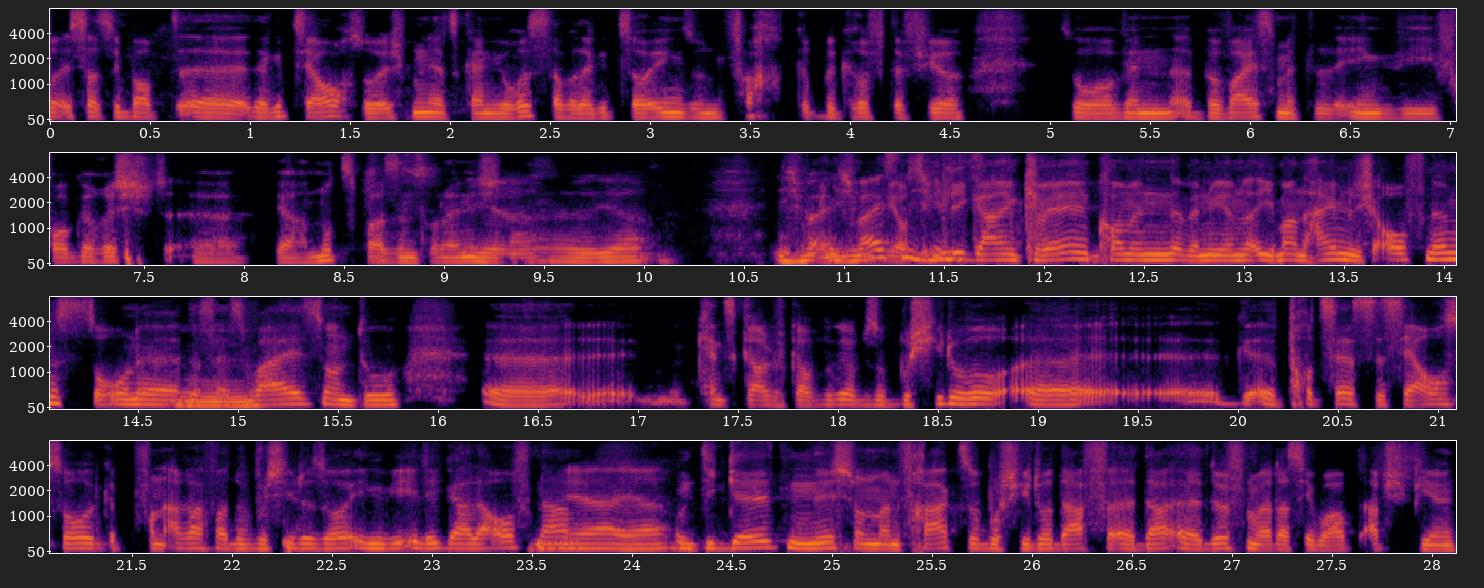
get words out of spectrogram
So ist das überhaupt, äh, da gibt's ja auch so, ich bin jetzt kein Jurist, aber da gibt's auch irgendeinen so Fachbegriff dafür, so wenn äh, Beweismittel irgendwie vor Gericht äh, ja, nutzbar sind oder nicht. Ja, äh, ja. Ich, wenn ich weiß aus nicht, illegalen Quellen kommen, wenn du jemanden heimlich aufnimmst, so ohne dass er es mhm. weiß und du äh, kennst gerade, ich glaube, so Bushido-Prozess äh, ist ja auch so, gibt von Arafat und Bushido so irgendwie illegale Aufnahmen ja, ja. und die gelten nicht und man fragt so Bushido, darf, äh, da, äh, dürfen wir das überhaupt abspielen?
